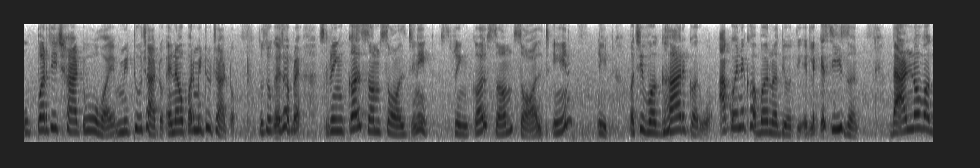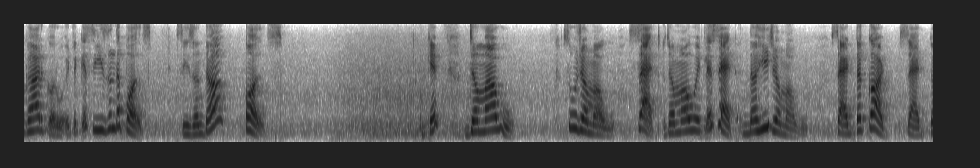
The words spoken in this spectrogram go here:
ઉપરથી છાંટવું હોય, મીઠું છાંટો, એના ઉપર મીઠું છાંટો. તો શું કહીશું આપણે? Sprinkle some salt in it sprinkle some salt in it પછી વઘાર કરવો. આ કોઈને ખબર નથી હોતી. એટલે કે સિઝન દાળનો વઘાર કરવો. એટલે કે season the pulse season the pulse okay જમાવવું. શું જમાવવું? સેટ જમાવવું એટલે સેટ દહીં જમાવવું. Set the curd set the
